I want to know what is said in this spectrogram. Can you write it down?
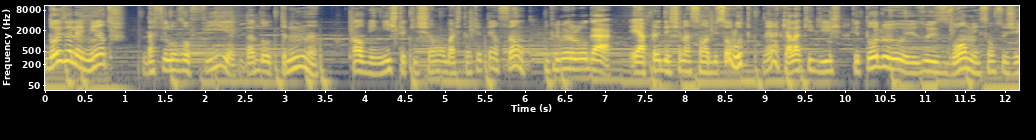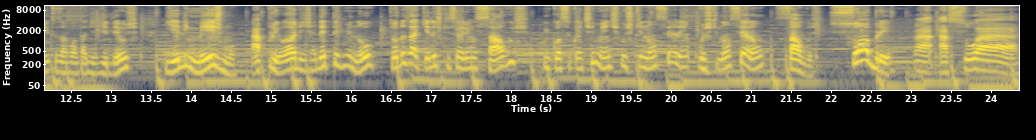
Dois elementos da filosofia, da doutrina calvinista que chamam bastante atenção. Em primeiro lugar, é a predestinação absoluta, né? Aquela que diz que todos os homens são sujeitos à vontade de Deus e ele mesmo, a priori, já determinou todos aqueles que seriam salvos e consequentemente os que não serão, os que não serão salvos. Sobre a, a sua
